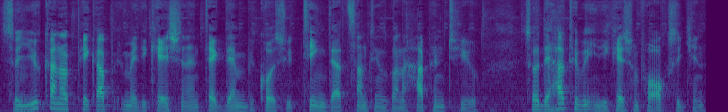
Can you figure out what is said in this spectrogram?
So mm. you cannot pick up a medication and take them because you think that something's going to happen to you. So there have to be indication for oxygen.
